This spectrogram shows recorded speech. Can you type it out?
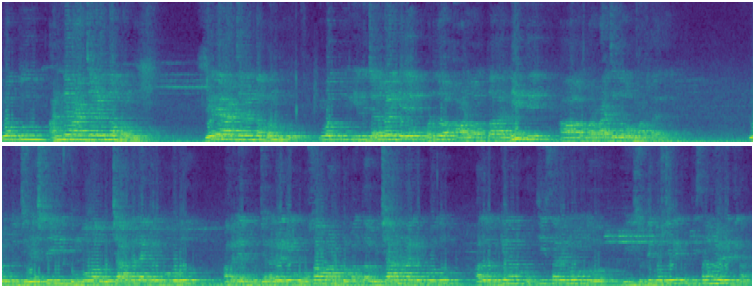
ಇವತ್ತು ಅನ್ಯ ರಾಜ್ಯಗಳಿಂದ ಬಂದು, ಬೇರೆ ರಾಜ್ಯಗಳಿಂದ ಬಂದು ಇವತ್ತು ಇಲ್ಲಿ ಜನಗಳಿಗೆ ಹೊಡೆದು ಆಡುವಂತಹ ನೀತಿ ಆ ಹೊರ ರಾಜ್ಯದವರು ಮಾಡ್ತಾ ಇದ್ದಾರೆ. ಇವತ್ತು ಜಿ ಎಸ್ ಟಿ ತುಂಬುವ ವಿಚಾರದಲ್ಲಿ ಆಗಿರ್ಬೋದು, ಆಮೇಲೆ ಜನಗಳಿಗೆ ಮೋಸ ಮಾಡುತ್ತಿರುವಂತಹ ವಿಚಾರನೂ ಆಗಿರ್ಬೋದು ಅದರ ಬಗ್ಗೆ ನಾನು ಪ್ರತಿ ಸಲನೂ ಒಂದು ಈ ಸುದ್ದಿಗೋಷ್ಠಿಯಲ್ಲಿ ಪ್ರತಿ ಸಲನೂ ಹೇಳಿದ್ದೀನಿ ನಾನು.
